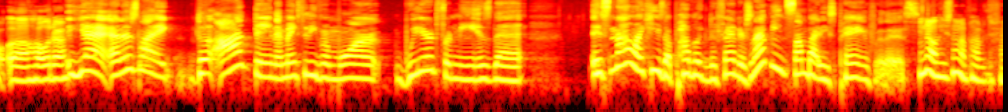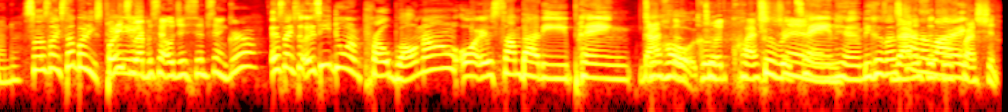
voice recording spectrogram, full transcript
uh, Holder. Yeah, and it's like the odd thing that makes it even more weird for me is that it's not like he's a public defender, so that means somebody's paying for this. No, he's not a public defender. So it's like somebody's paying. he's represent OJ Simpson, girl. It's like, so is he doing pro bono or is somebody paying to That's a hold good to, question. to retain him? Because that's That kind is of a like good question.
